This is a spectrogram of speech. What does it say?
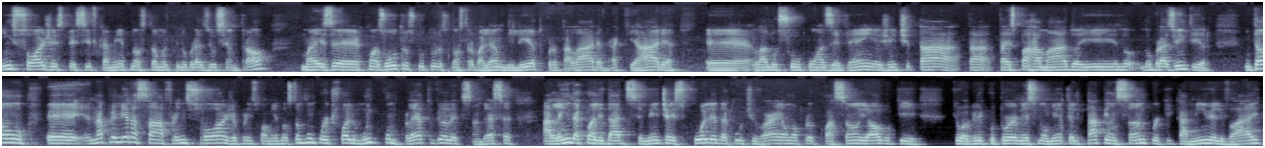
em soja especificamente, nós estamos aqui no Brasil Central, mas é, com as outras culturas que nós trabalhamos, mileto, crotalária, braquiária, é, lá no sul com azevém, a gente está tá, tá esparramado aí no, no Brasil inteiro. Então, é, na primeira safra, em soja principalmente, nós estamos com um portfólio muito completo, viu, Alexandre? Essa, além da qualidade de semente, a escolha da cultivar é uma preocupação e algo que, que o agricultor, nesse momento, ele está pensando por que caminho ele vai.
